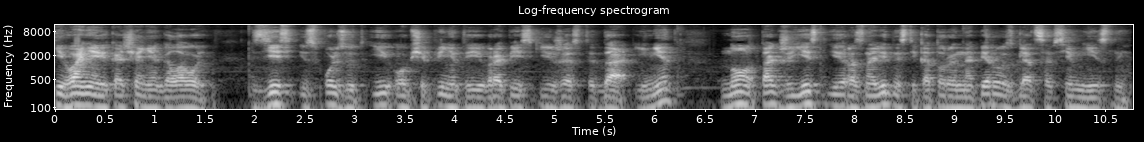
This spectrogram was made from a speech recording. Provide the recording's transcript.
Кивание и качание головой. Здесь используют и общепринятые европейские жесты «да» и «нет», но также есть и разновидности, которые на первый взгляд совсем не ясны.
